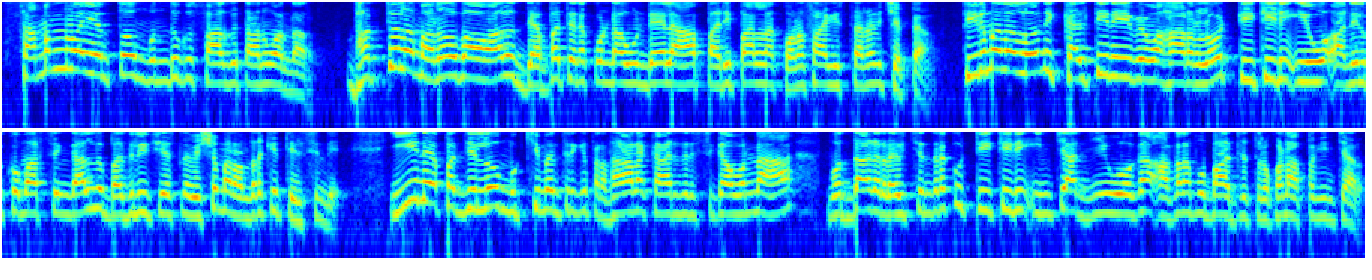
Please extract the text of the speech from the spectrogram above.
సమన్వయంతో ముందుకు సాగుతాను అన్నారు. భక్తుల మనోభావాలు దెబ్బతినకుండా ఉండేలా పరిపాలన కొనసాగిస్తానని చెప్పారు తిరుమలలోని కల్తీ వ్యవహారంలో టీటీడీ ఈఓ అనిల్ కుమార్ సింగాల్ను బదిలీ చేసిన విషయం మనందరికీ తెలిసిందే. ఈ నేపథ్యంలో ముఖ్యమంత్రికి ప్రధాన కార్యదర్శిగా ఉన్న ముద్దాడ రవిచంద్రకు టీటీడీ ఇన్ఛార్జ్ ఈఓగా అదనపు బాధ్యతలు కూడా అప్పగించారు.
